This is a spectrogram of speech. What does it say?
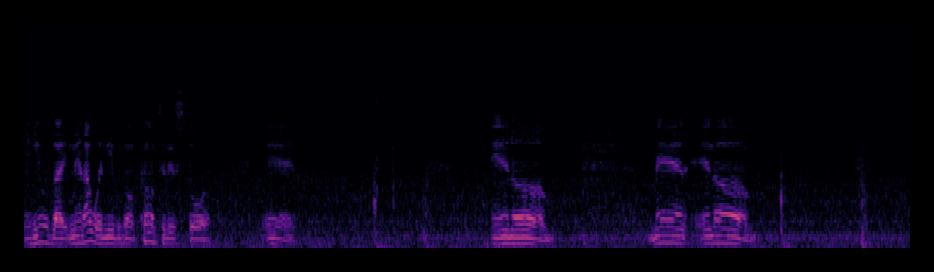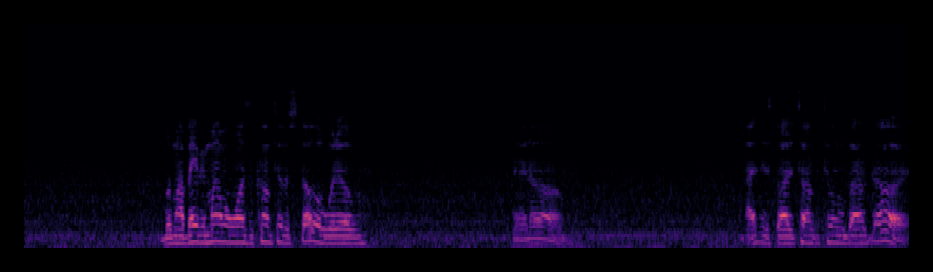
And he was like, man, I wasn't even gonna come to this store. and and um man and um but my baby mama wants to come to the store or whatever and um I just started talking to him about God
